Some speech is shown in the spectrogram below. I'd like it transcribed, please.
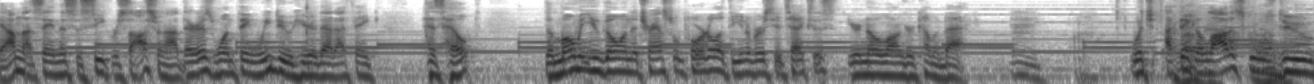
Yeah, I'm not saying this is secret sauce or not. There is one thing we do here that I think has helped. The moment you go in the transfer portal at the University of Texas, you're no longer coming back. Which I think a lot of schools do.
